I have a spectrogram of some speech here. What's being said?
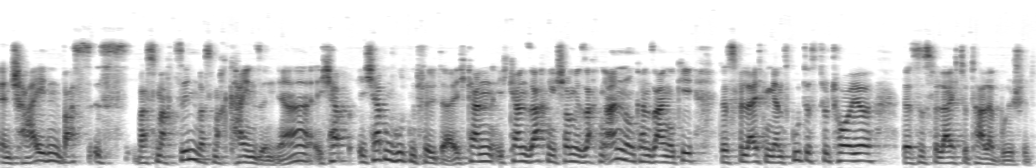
entscheiden, was ist, was macht Sinn, was macht keinen Sinn. Ja, ich habe ich hab einen guten Filter. Ich kann, ich kann Sachen, ich schaue mir Sachen an und kann sagen, okay, das ist vielleicht ein ganz gutes Tutorial, das ist vielleicht totaler Bullshit.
